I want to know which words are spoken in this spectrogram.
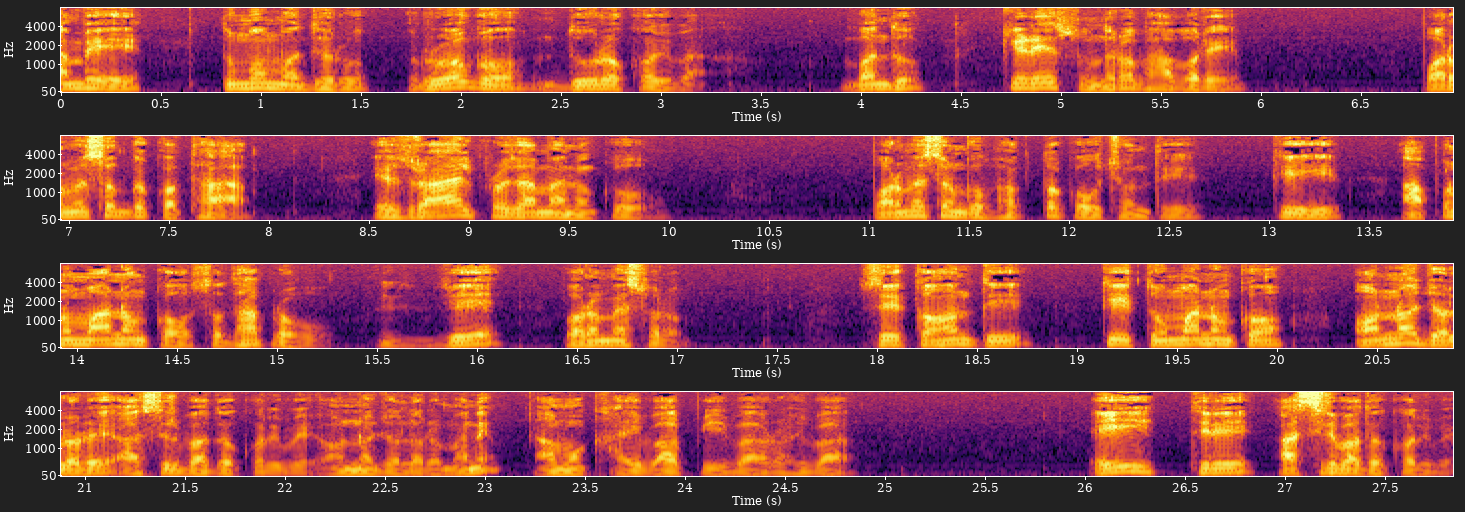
ଆମ୍ଭେ ତୁମ ମଧ୍ୟରୁ ରୋଗ ଦୂର କରିବା। ବନ୍ଧୁ କେଡ଼େ ସୁନ୍ଦର ଭାବରେ ପରମେଶ୍ୱରଙ୍କ କଥା ଇସ୍ରାଏଲ ପ୍ରଜାମାନଙ୍କୁ ପରମେଶ୍ୱରଙ୍କ ଭକ୍ତ କହୁଛନ୍ତି କି ଆପଣମାନଙ୍କ ସଦାପ୍ରଭୁ ଯେ ପରମେଶ୍ୱର ସେ କହନ୍ତି କି ତୁମମାନଙ୍କ ଅନ୍ନ ଜଳରେ ଆଶୀର୍ବାଦ କରିବେ। ଅନ୍ନ ଜଳର ମାନେ ଆମ ଖାଇବା ପିଇବା ରହିବା। ଏଇଥିରେ ଆଶୀର୍ବାଦ କରିବେ।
